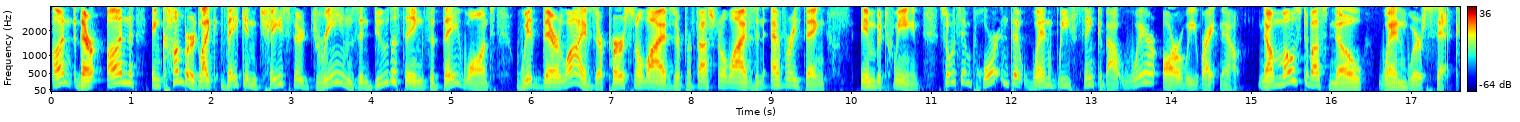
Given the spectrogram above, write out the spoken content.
un, they're unencumbered like they can chase their dreams and do the things that they want with their lives their personal lives their professional lives and everything in between. So it's important that when we think about where are we right now. Now most of us know when we're sick.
